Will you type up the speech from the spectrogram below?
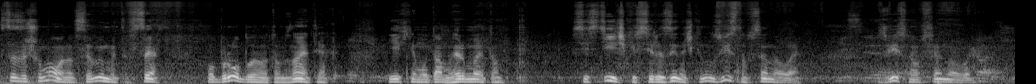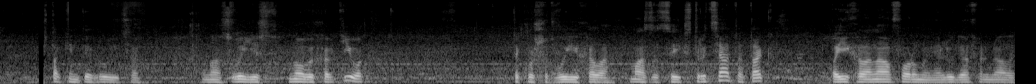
Все зашумовано, все вимито, все оброблено, там, знаєте, як їхньому там герметом. Всі стічки, всі резиночки, ну звісно, все нове. Звісно, все нове. Так інтегрується у нас виїзд нових автівок. Також от виїхала Mazda CX-30, так? Поїхала на оформлення, люди оформляли.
